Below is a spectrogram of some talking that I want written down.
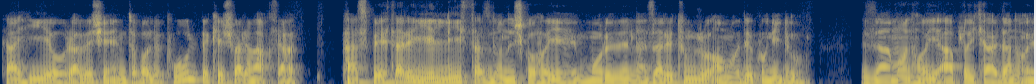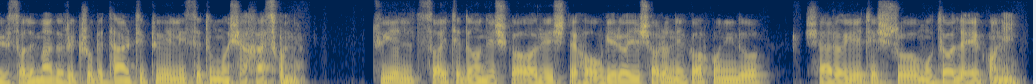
تهیه و روش انتقال پول به کشور مقصد پس بهتره یه لیست از دانشگاه های مورد نظرتون رو آماده کنید و زمانهای اپلای کردن و ارسال مدارک رو به ترتیب توی لیستتون مشخص کنید. توی سایت دانشگاه رشته ها و گرایش ها رو نگاه کنید و شرایطش رو مطالعه کنید.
